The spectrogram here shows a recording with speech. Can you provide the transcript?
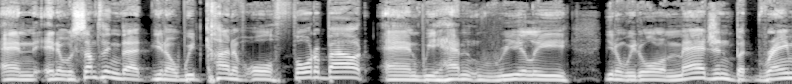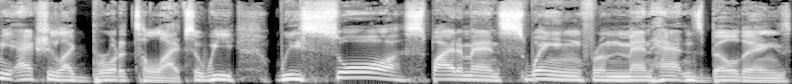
And and it was something that, you know, we'd kind of all thought about and we hadn't really, you know, we'd all imagined, but Raimi actually like brought it to life. So we we saw Spider-Man swinging from Manhattan's buildings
